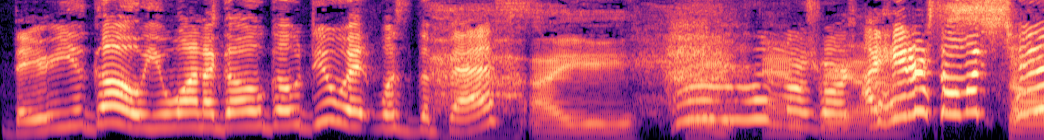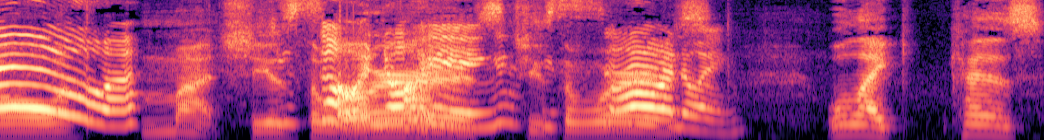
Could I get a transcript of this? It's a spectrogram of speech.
"There you go, you want to go, go do it," was the best. I hate oh my gosh, I hate her so much so too. Much. She is She's the so worst. annoying. She's, the worst. so annoying. Well, like, cause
